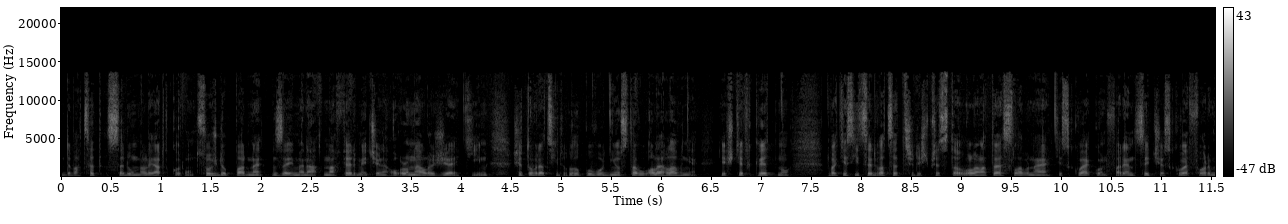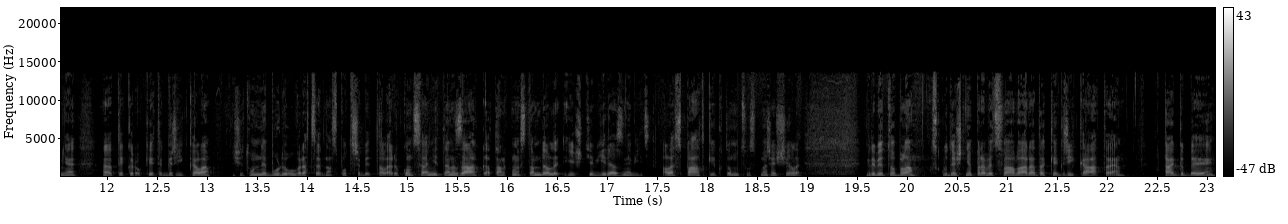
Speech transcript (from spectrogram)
27 miliard korun, což dopadne zejména na firmy. Či ona lže tím, že to vrací do toho původního stavu. Ale hlavně ještě v květnu 2023, když představovala na té slavné tiskové konferenci českové formě eh, ty kroky, tak říkala, že to nebudou vracet na spotřebitele. Dokonce ani ten základ, nakonec tam dali ještě výrazně víc. Ale zpátky k tomu, co jsme řešili. Kdyby to byla skutečně pravicová vláda, tak jak říkáte, tak by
